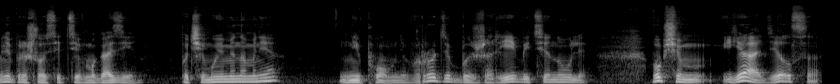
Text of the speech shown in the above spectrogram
Мне пришлось идти в магазин. Почему именно мне? Не помню, вроде бы жребий тянули. В общем, я оделся,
